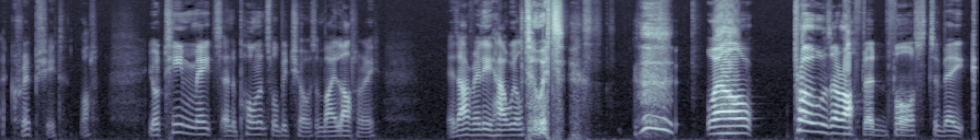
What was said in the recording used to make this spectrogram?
A crib sheet? What? Your teammates and opponents will be chosen by lottery. Is that really how we'll do it? well, pros are often forced to make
